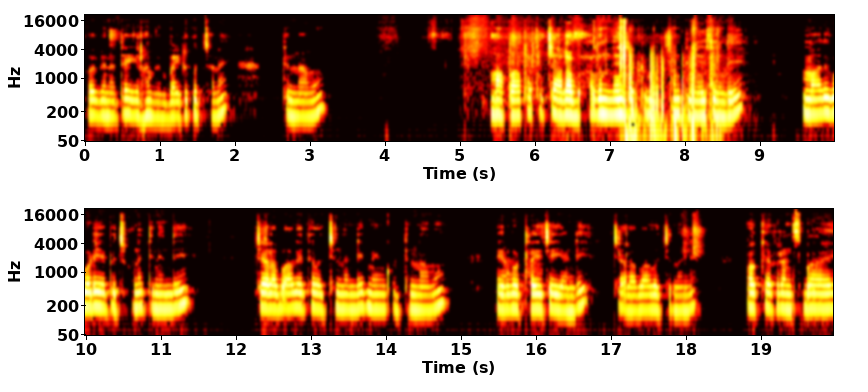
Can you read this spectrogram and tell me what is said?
గోబీనైతే ఇలా మేము బయట కూర్చొని తిన్నాము. మా పాపతో చాలా బాగుందని చెప్పి మొత్తం తినేసింది. మాది కూడా వేయించుకొని తినింది. చాలా బాగా అయితే వచ్చిందండి. మేము కూడా తిన్నాము. మీరు కూడా ట్రై చేయండి. చాలా బాగా వచ్చిందండి ఓకే ఫ్రెండ్స్ బాయ్.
